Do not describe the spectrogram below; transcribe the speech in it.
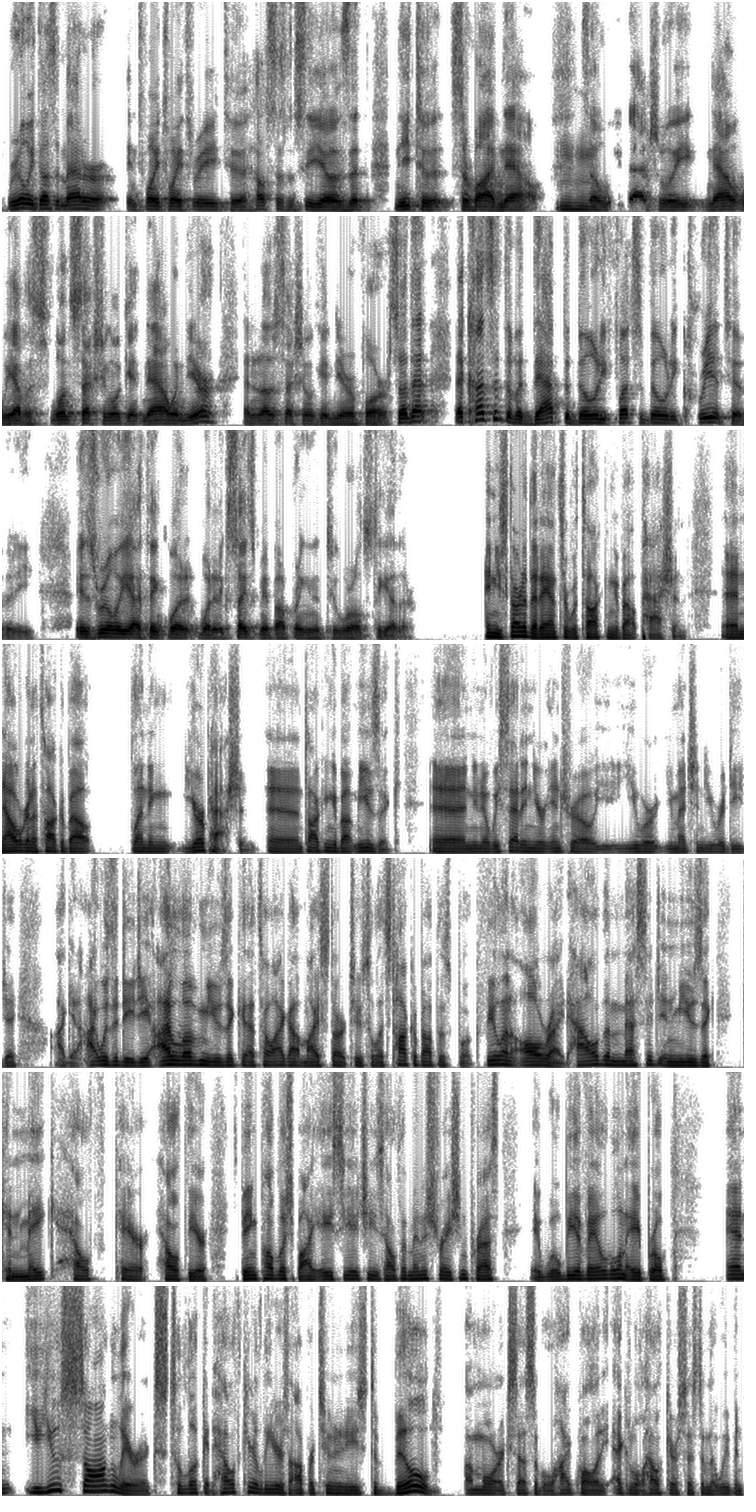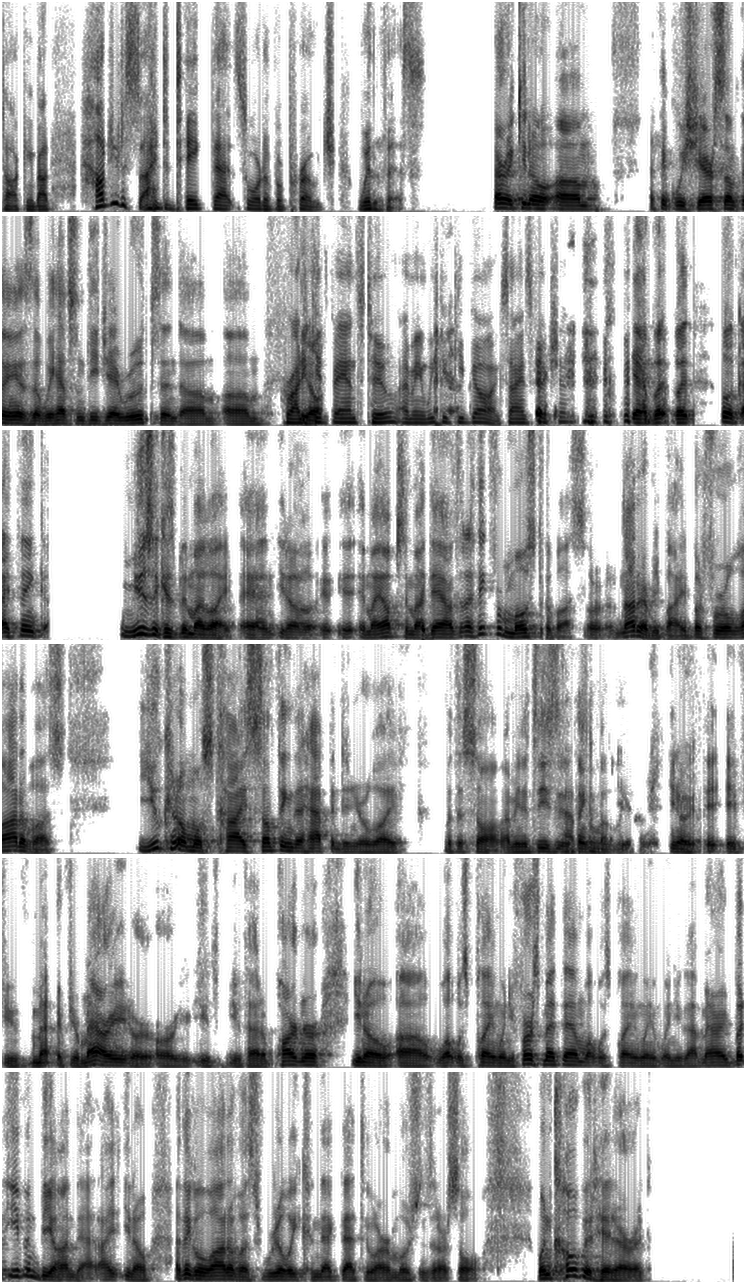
really doesn't matter in 2023 to health system CEOs that need to survive now. Mm-hmm. So we've actually now we have a one section looking at now and near, and another section looking at near and far. So that that concept of adaptability, flexibility, creativity is really, I think, what what excites me about bringing the two worlds together. And you started that answer with talking about passion. And now we're going to talk about blending your passion and talking about music. And you know, we said in your intro, you, were you mentioned you were a DJ. Again, I was a DJ. I love music. That's how I got my start too. So let's talk about this book, Feeling All Right: How the Message in Music Can Make Healthcare Healthier. It's being published by ACHE's Health Administration Press. It will be available in April. And you use song lyrics to look at healthcare leaders' opportunities to build a more accessible, high quality, equitable healthcare system that we've been talking about. How do you decide to take that sort of approach with hmm. this? Eric, you know, um, I think we share something is that we have some DJ roots and um, um, Karate you know, Kid fans too. I mean, we could keep going. Science fiction. yeah, but but look, I think music has been my life, and you know, in my ups and my downs, and I think for most of us, or not everybody, but for a lot of us, you can almost tie something that happened in your life with a song. I mean, it's easy to Absolutely. think about. You know, if you've met, if you're married or or you've you've had a partner, you know, uh, what was playing when you first met them, what was playing when when you got married. But even beyond that, I you know, I think a lot of us really connect that to our emotions and our soul. When COVID hit, Eric.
